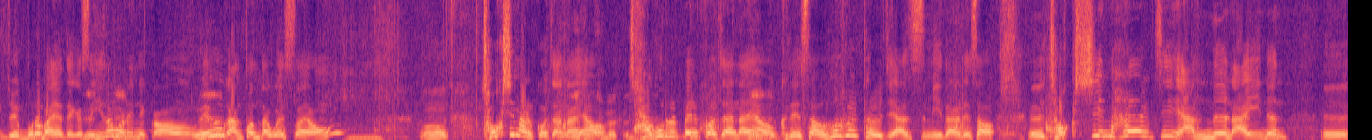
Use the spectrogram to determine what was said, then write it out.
이제 물어봐야 되겠어. 네, 잃어버리니까 네. 왜 흙 안 턴다고 했어요? 응, 적심할 네, 거잖아요. 건데. 자구를 뺄 거잖아요. 네, 네. 그래서 흙을 털지 않습니다. 그래서 어, 적심하지 않는 아이는 어,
